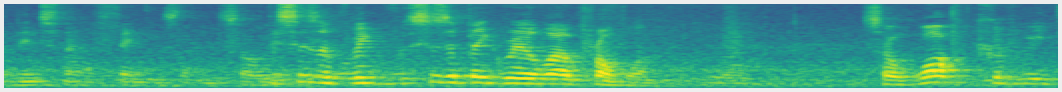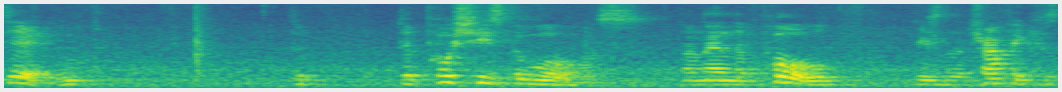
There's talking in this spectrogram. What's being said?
and Internet of Things then? So this is a big, this is a big real world problem. yeah. So what could we do? The, the push is the wars, and then the pull is the traffickers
